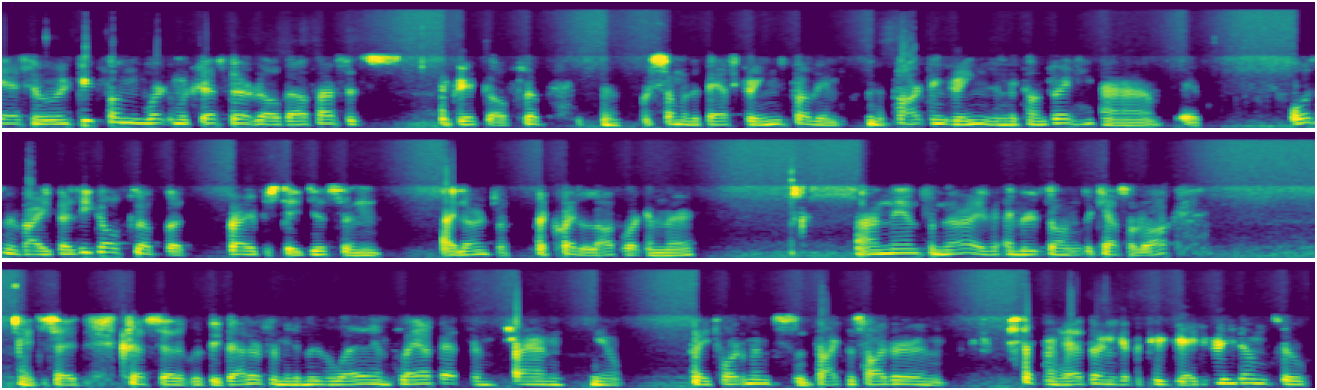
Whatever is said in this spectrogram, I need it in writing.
Yeah, so good fun working with Chris there at Royal Belfast. It's a great golf club with some of the best greens, probably in the parking greens in the country. Um, it wasn't a very busy golf club, but very prestigious, and I learned quite a lot working there. And then from there, I, I moved on to Castlerock. I decided, Chris said it would be better for me to move away and play a bit and try and, you know, play tournaments and practice harder and stick my head down and get the PGA degree done. So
